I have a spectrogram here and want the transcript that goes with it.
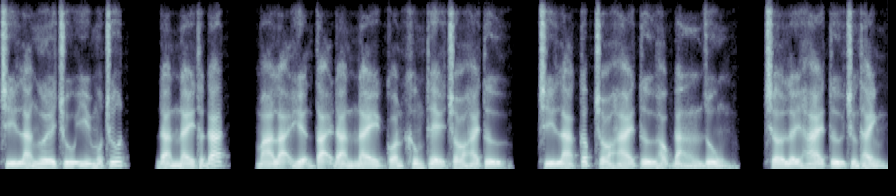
chỉ là ngươi chú ý một chút, đàn này thật đắt, mà lại hiện tại đàn này còn không thể cho hải tử, chỉ là cấp cho hải tử học đàn dùng, chờ lấy hài tử trưởng thành,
